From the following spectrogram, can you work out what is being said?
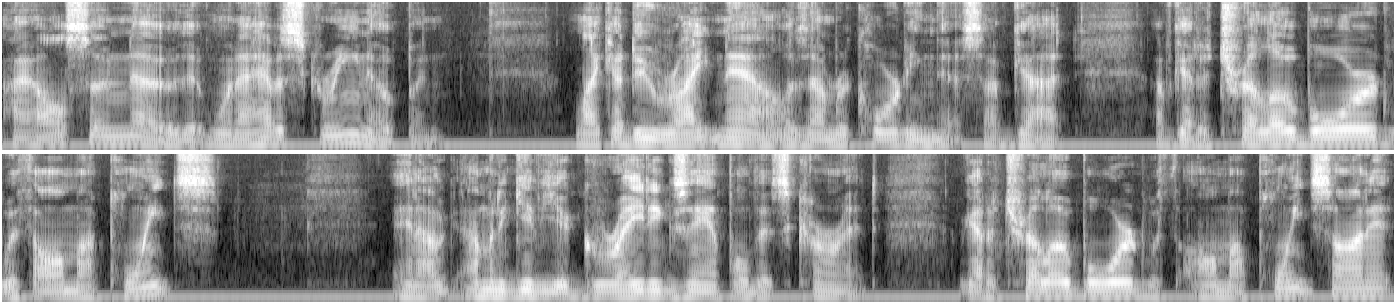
I also know that when I have a screen open, like I do right now as I'm recording this, I've got I've got a Trello board with all my points, and i am going to give you a great example that's current. I've got a Trello board with all my points on it.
